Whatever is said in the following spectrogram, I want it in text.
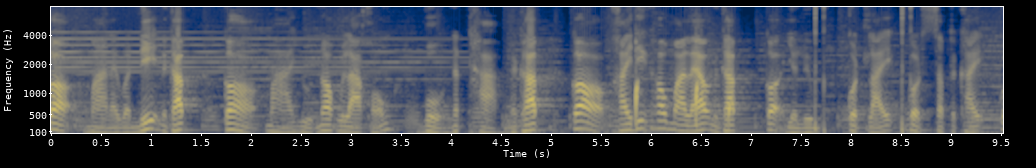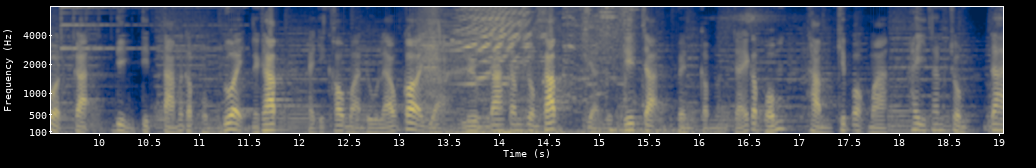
ก็มาในวันนี้นะครับ ก็มาอยู่นอกเวลาของโบนัสไทม์นะครับ ก็ใครที่เข้ามาแล้วนะครับ ก็อย่าลืม กดไลค์กด Subscribe กดกระดิ่งติดตามให้กับผมด้วยนะครับ ใครที่เข้ามาดูแล้วก็อย่าลืมนะท่านผู้ชมครับ อย่าลืมที่จะเป็นกำลังใจให้กับผมทำคลิปออกมาให้ท่านผู้ชมได้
